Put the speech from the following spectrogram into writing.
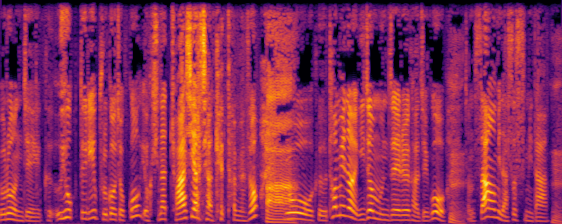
요런 이제 그 의혹들이 불거졌고 역시나 좌시하지 않겠다면서 아. 요그 터미널 이전 문제를 가지고 음. 좀 싸움이 났었습니다. 음.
